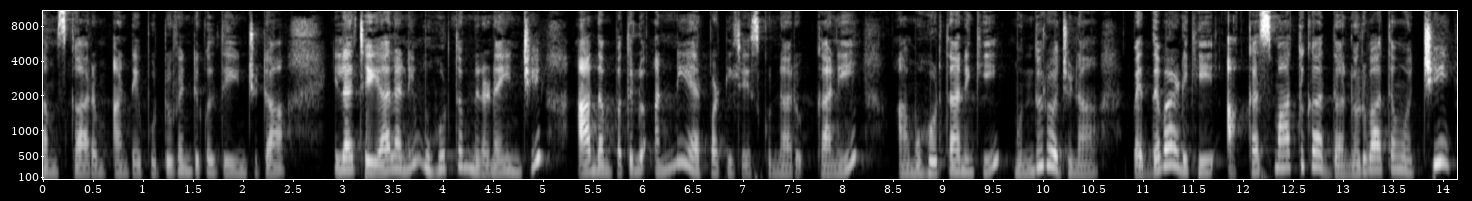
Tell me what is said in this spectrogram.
సంస్కారం అంటే పుట్టు వెంట్రుకలు తీయించుట ఇలా చేయాలని ముహూర్తం నిర్ణయించి ఆ దంపతులు అన్ని ఏర్పాట్లు చేసుకున్నారు. కానీ ఆ ముహూర్తానికి ముందు రోజున పెద్దవాడికి అకస్మాత్తుగా ధనుర్వాతం వచ్చి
